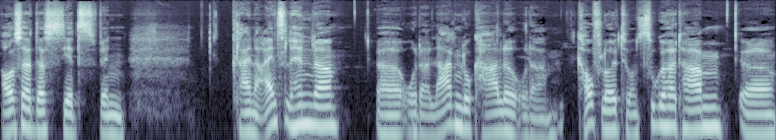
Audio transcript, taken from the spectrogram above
Außer dass jetzt, wenn kleine Einzelhändler äh, oder Ladenlokale oder Kaufleute uns zugehört haben, äh,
